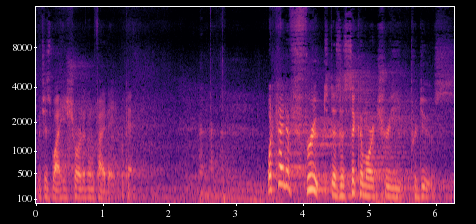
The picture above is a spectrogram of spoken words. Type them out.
which is why he's shorter than 5'8. Okay. What kind of fruit does a sycamore tree produce?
